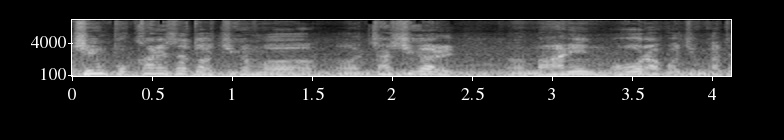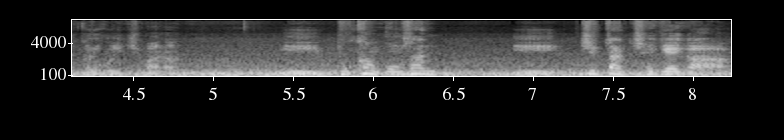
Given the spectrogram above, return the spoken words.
지금 북한에서도 지금 뭐 어, 자식을 어, 많이 놓으라고 지금 갖다 그러고 있지만은 이 북한 공산 이 집단 체계가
